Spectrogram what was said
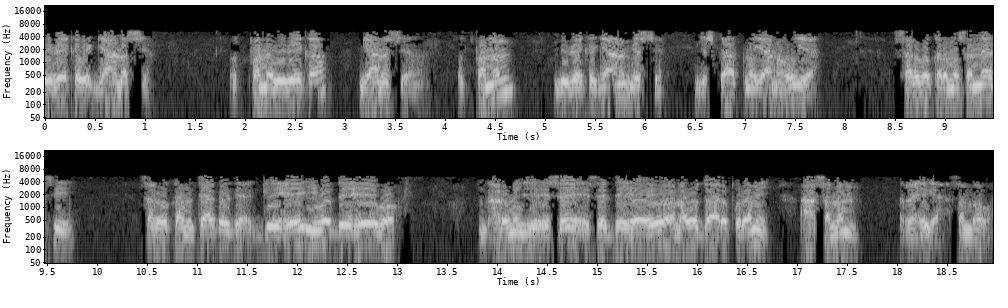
विवेक ज्ञान से उत्पन्न विवेक ज्ञान से उत्पन्न विवेक ज्ञान यश्य जिसका आत्मज्ञान हो गया। सर्वकर्म सन्यासी, सर्वकर्म त्याग कर दिया। गेहे इव देहे व घर में जैसे, ऐसे देह एवं नवद्वारपुर में आसनम रहेगा, संभव।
